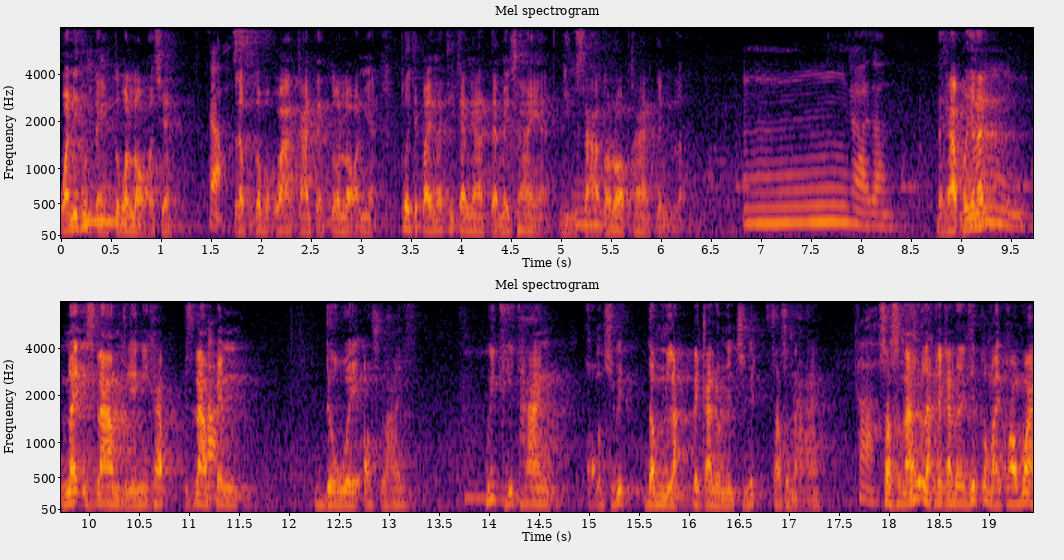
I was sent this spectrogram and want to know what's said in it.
วันนี้คุณแต่งตัวหล่อใช่ค่ะ แล้วก็บอกว่าการแต่งตัวหล่อเนี่ย เพื่อจะไปหน้าที่การงานแต่ไม่ใช่อะหญิงสาวต้องรอบข้างเต็มเลยอืมค่ะอาจารย์ นะครับเพราะฉะนั้นอืมในอิสลามถืออย่างนี้ครับ อิสลามค่ะ เป็น the way of life วิถีทาง ของชีวิตดำหลักในการดำเนินชีวิตศาสนา ค่ะศาสนาคือหลักในการดำเนินชีวิตก็หมายความว่า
